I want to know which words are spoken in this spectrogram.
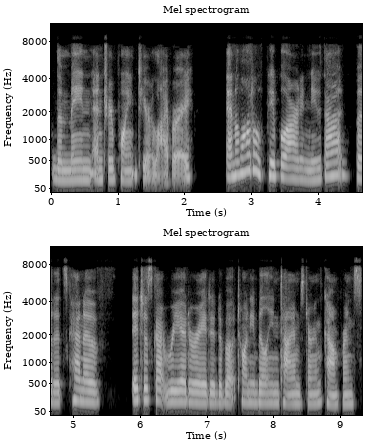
the main entry point to your library. And a lot of people already knew that, but it's kind of, it just got reiterated about 20 billion times during the conference.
